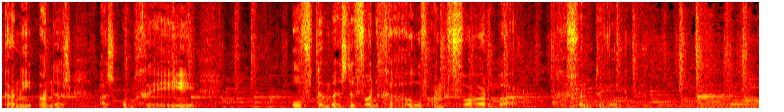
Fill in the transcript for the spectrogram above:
kan nie anders as om gehê of ten minste van gehou of aanvaarbaar gevind te word nie.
